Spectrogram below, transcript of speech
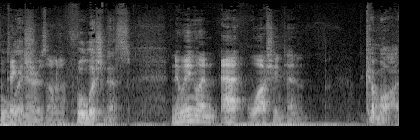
I'm taking Arizona. Foolishness. New England at Washington. Come on.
